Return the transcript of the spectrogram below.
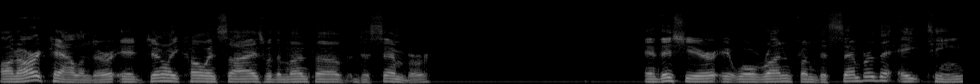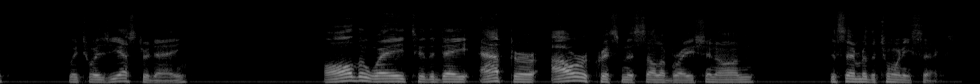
On our calendar, it generally coincides with the month of December, and this year it will run from December the 18th, which was yesterday, all the way to the day after our Christmas celebration on December the 26th.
